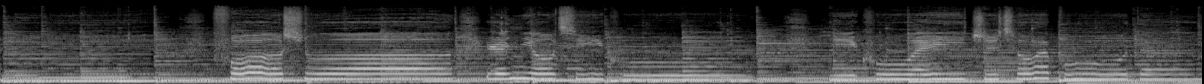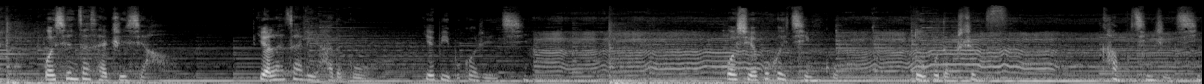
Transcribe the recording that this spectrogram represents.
你。佛说人有其苦，以苦为之求而不得。我现在才知晓，原来再厉害的蛊，也比不过人心。我学不会琴鼓，读不懂生死，看不清人心，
